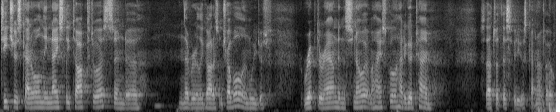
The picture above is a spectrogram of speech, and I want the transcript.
teachers kind of only nicely talked to us and uh, never really got us in trouble. And we just ripped around in the snow at my high school and had a good time. So that's what this video is kind of about.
